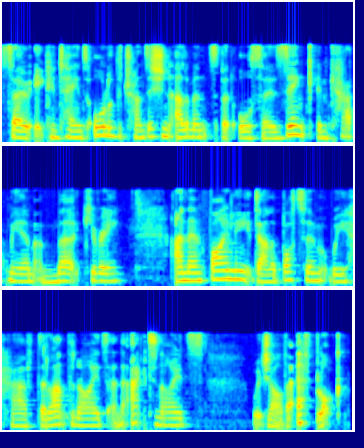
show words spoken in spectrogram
so it contains all of the transition elements but also zinc and cadmium and mercury. And then finally down the bottom we have the lanthanides and the actinides, which are the F block.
